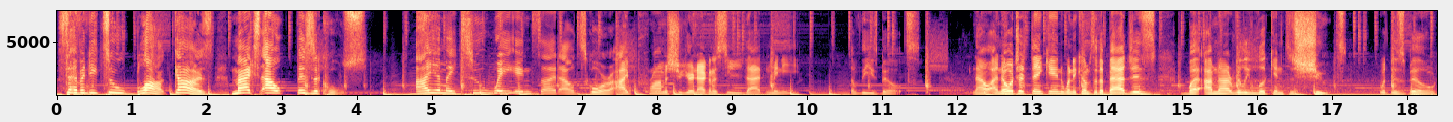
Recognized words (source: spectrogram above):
72 block. Guys, max out physicals. I am a two-way inside out scorer. I promise you, you're not going to see that many of these builds. Now, I know what you're thinking when it comes to the badges, but I'm not really looking to shoot with this build,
